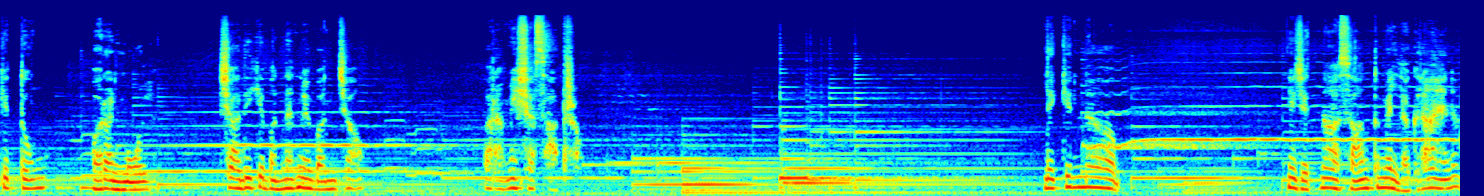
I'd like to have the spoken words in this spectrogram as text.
कि तुम और अनमोल शादी के बंधन में बन जाओ और हमेशा साथ रहो। लेकिन, ये जितना आसान तुम्हें लग रहा है ना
